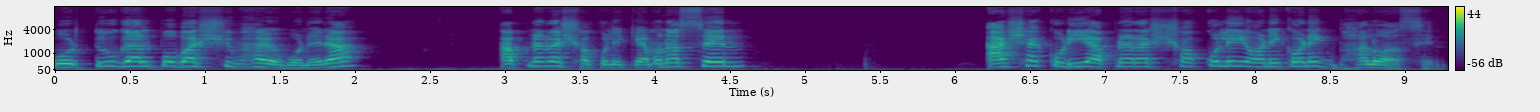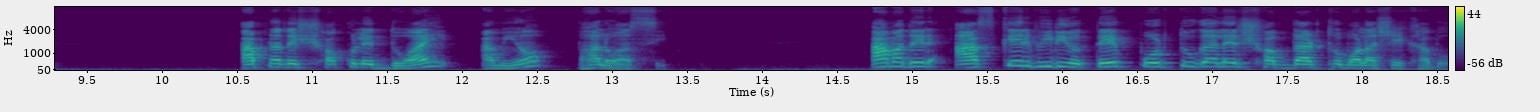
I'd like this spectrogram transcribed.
Portugal প্রবাসী ভাই বোনেরা, আপনারা সকলে কেমন আছেন? আশা করি আপনারা সকলেই অনেক অনেক ভালো আছেন। আপনাদের সকলের দোয়ায় আমিও ভালো আছি। আমাদের আজকের ভিডিওতে পর্তুগালের শব্দার্থ বলা শেখাবো।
